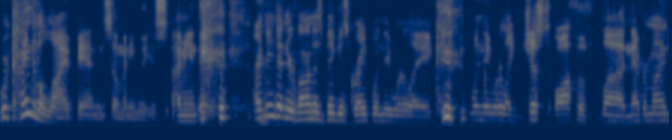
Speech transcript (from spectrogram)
we're kind of a live band in so many ways. I mean, I think that Nirvana's biggest gripe when they were like when they were like just off of uh, Nevermind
